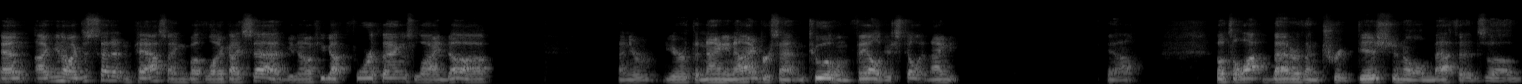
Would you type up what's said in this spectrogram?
And I, you know, I just said it in passing, but like I said, you know, if you got four things lined up and you're you're at the 99% and two of them failed, you're still at 90. Yeah. So it's a lot better than traditional methods of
